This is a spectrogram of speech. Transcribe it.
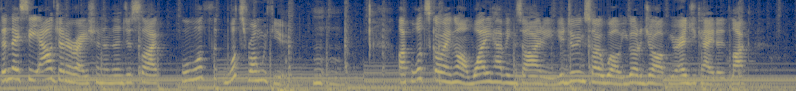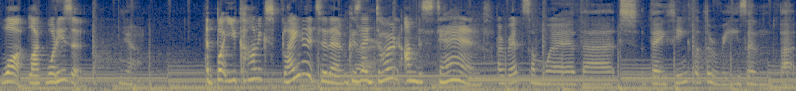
then they see our generation, and they're just like, well, what's what's wrong with you? Mm-mm. Like, what's going on? Why do you have anxiety? You're doing so well. You got a job. You're educated. Like, what? Like, what is it? Yeah. but you can't explain it to them because they don't understand. I read somewhere that they think that the reason that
